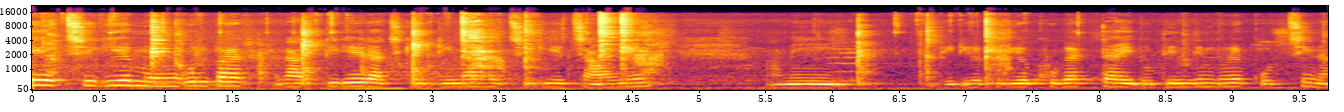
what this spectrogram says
আজকে হচ্ছে গিয়ে মঙ্গলবার, রাত্রিরের আজকে ডিনার হচ্ছে গিয়ে চাউমিন। আমি ভিডিও টিডিও খুব একটা এই দু তিন দিন ধরে করছি না।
